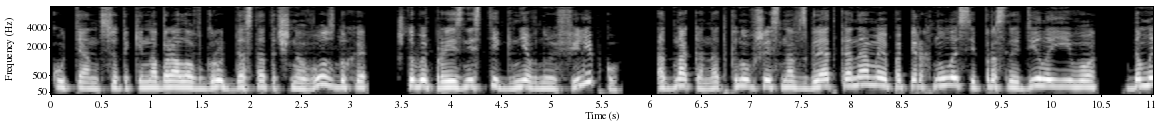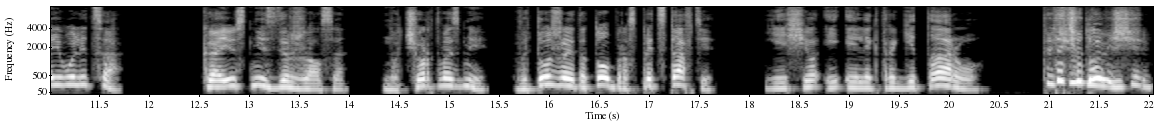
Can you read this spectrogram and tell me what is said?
Кутян все-таки набрала в грудь достаточно воздуха, чтобы произнести гневную Филиппку, однако, наткнувшись на взгляд Канамы, поперхнулась и проследила его до моего лица. Каюсь не сдержался. Но черт возьми, вы тоже этот образ представьте. Еще и электрогитару. Ты, Ты чудовище! чудовище!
